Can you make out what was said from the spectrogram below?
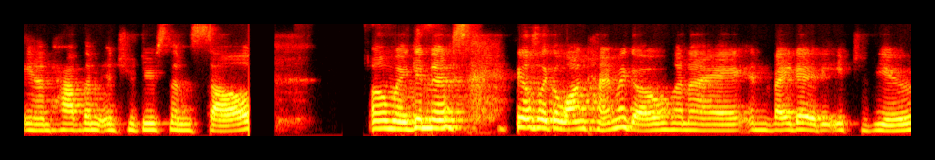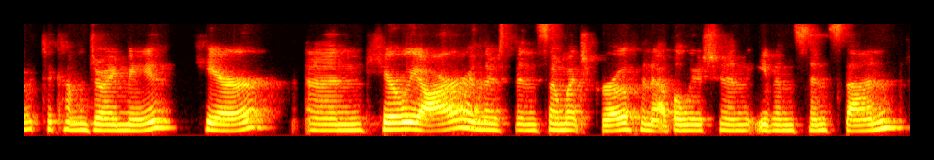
and have them introduce themselves. Oh my goodness, it feels like a long time ago when I invited each of you to come join me here. And here we are. And there's been so much growth and evolution even since then.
